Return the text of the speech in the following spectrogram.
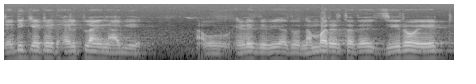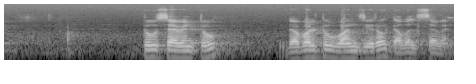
ಡೆಡಿಕೇಟೆಡ್ ಹೆಲ್ಪ್ಲೈನ್ ಆಗಿ ನಾವು ಹೇಳಿದ್ದೀವಿ. ಅದು ನಂಬರ್ ಇರ್ತದೆ zero eight two seven two double two one zero double seven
